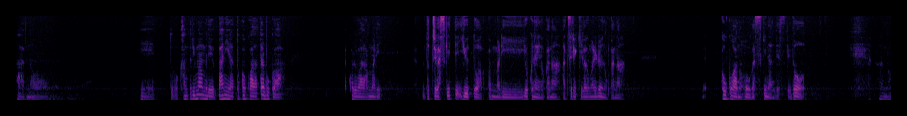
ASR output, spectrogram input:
あのえー、っとカントリーマームでバニラとココアだったら僕はこれはあんまりどっちが好きって言うとあんまり良くないのかな。圧力が生まれるのかな。ココアの方が好きなんですけどあの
